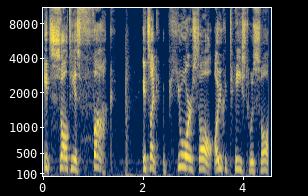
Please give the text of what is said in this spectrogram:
It's salty as fuck. It's like pure salt. All you could taste was salt.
